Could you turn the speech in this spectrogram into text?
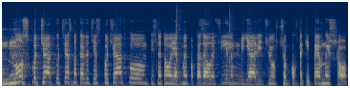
Ну, спочатку, чесно кажучи, спочатку, після того як ми показали фільм, я відчув, що був такий певний шок.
